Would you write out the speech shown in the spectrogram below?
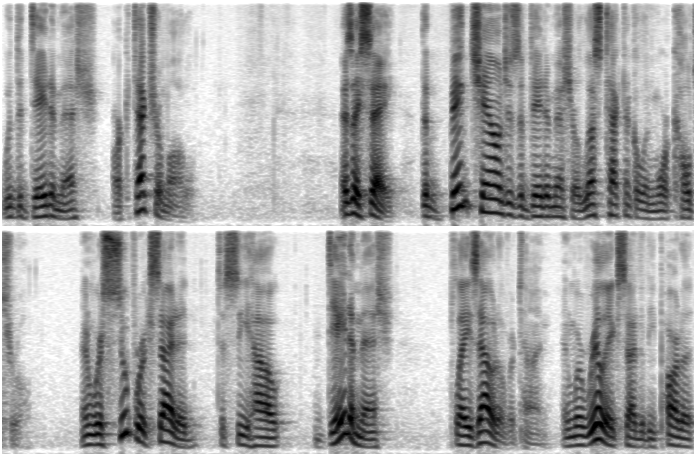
with the data mesh architectural model. As I say, the big challenges of data mesh are less technical and more cultural. And we're super excited to see how data mesh plays out over time. And we're really excited to be part of,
